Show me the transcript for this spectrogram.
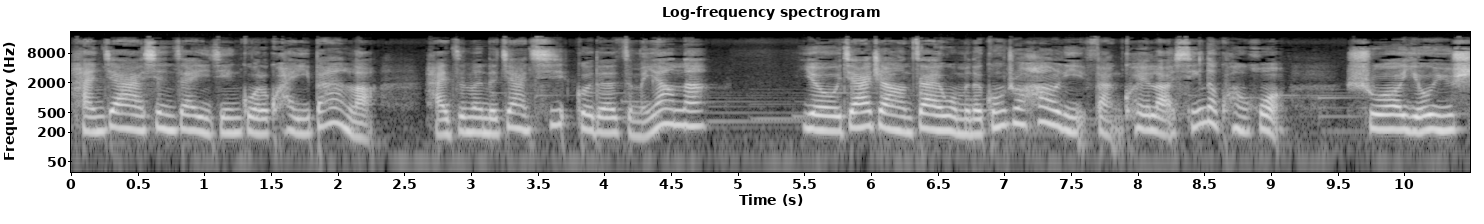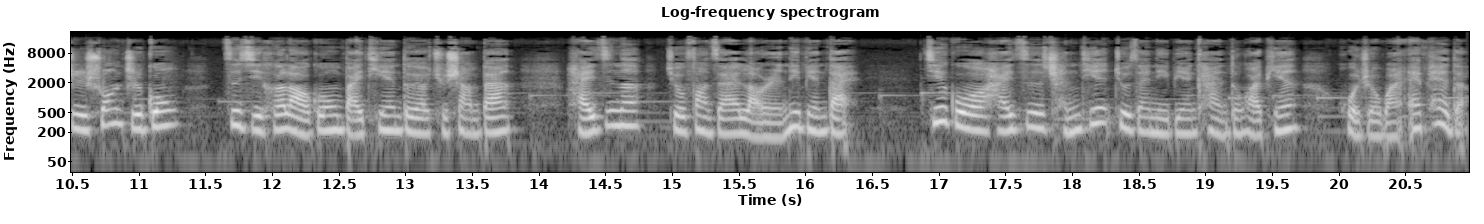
寒假现在已经过了快一半了，孩子们的假期过得怎么样呢？有家长在我们的公众号里反馈了新的困惑，说由于是双职工，自己和老公白天都要去上班。孩子呢，就放在老人那边带，结果孩子成天就在那边看动画片或者玩 iPad，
